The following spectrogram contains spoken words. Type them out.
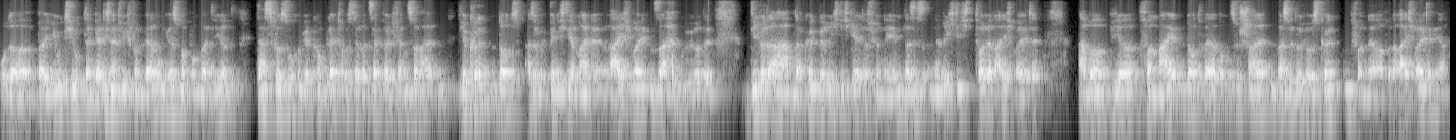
oder bei YouTube, dann werde ich natürlich von Werbung erstmal bombardiert. Das versuchen wir komplett aus der Rezeptwelt fernzuhalten. Wir könnten dort, also wenn ich dir meine Reichweiten sagen würde, die wir da haben, da können wir richtig Geld dafür nehmen. Das ist eine richtig tolle Reichweite. Aber wir vermeiden dort Werbung zu schalten, was wir durchaus könnten von der, von der Reichweite her.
